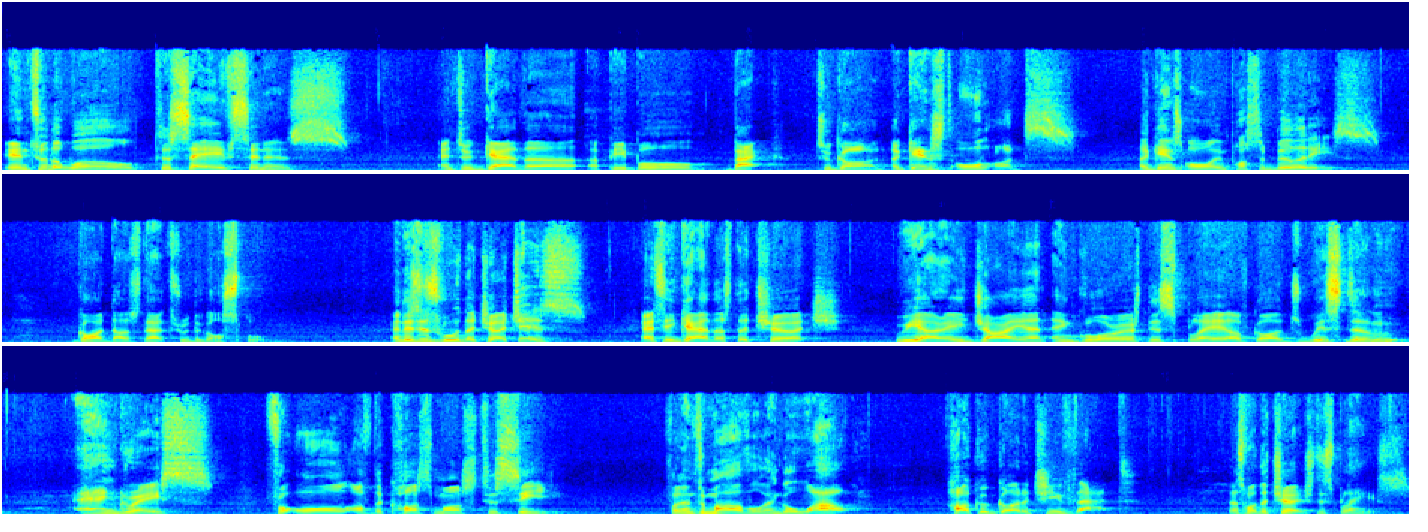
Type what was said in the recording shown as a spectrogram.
into the world to save sinners and to gather a people back to God against all odds, against all impossibilities. God does that through the gospel. And this is who the church is. As He gathers the church, we are a giant and glorious display of God's wisdom and grace for all of the cosmos to see, for them to marvel and go, wow, how could God achieve that? That's what the church displays.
